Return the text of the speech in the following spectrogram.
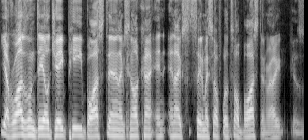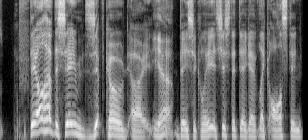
Roslindale, JP, Boston. I've seen all kind, and and I say to myself, well, it's all Boston, right? Because They all have the same zip code. Uh, yeah, basically. It's just that they get like Allston,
